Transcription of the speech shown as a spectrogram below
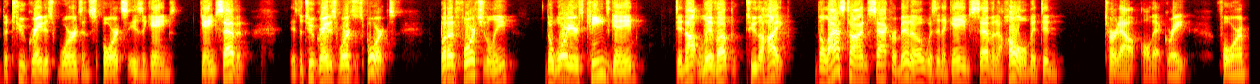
the two greatest words in sports is a game game 7 is the two greatest words in sports. But unfortunately, the Warriors Kings game did not live up to the hype the last time Sacramento was in a game seven at home, it didn't turn out all that great for him.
